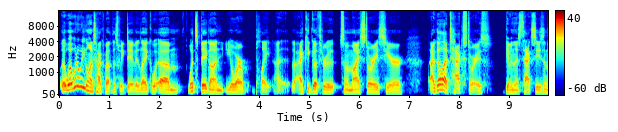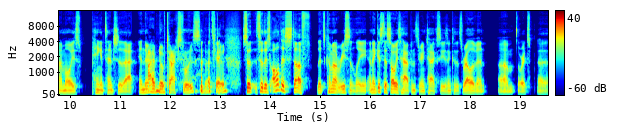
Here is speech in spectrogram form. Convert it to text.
What, what do we want to talk about this week, David? Like, um, what's big on your plate? I, I could go through some of my stories here. I've got a lot of tax stories. Given this tax season, I'm always paying attention to that. And I have no tax stories, so that's okay. good. So, so there's all this stuff that's come out recently, and I guess this always happens during tax season because it's relevant um, or it's uh,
